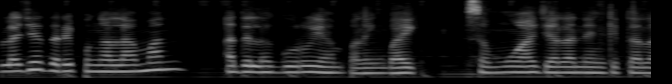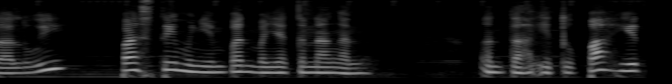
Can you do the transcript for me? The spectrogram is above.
Belajar dari pengalaman adalah guru yang paling baik. Semua jalan yang kita lalui pasti menyimpan banyak kenangan, entah itu pahit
